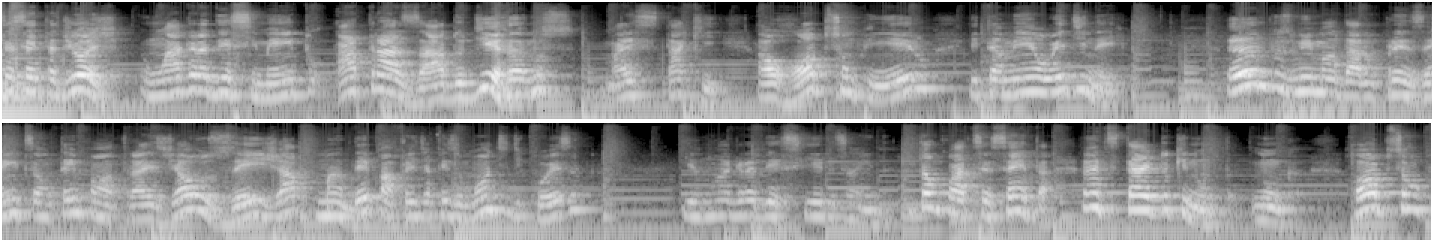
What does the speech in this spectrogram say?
460 de hoje, um agradecimento atrasado de anos, mas está aqui, ao Robson Pinheiro e também ao Ednei. Ambos me mandaram presentes há um tempo atrás, já usei, já mandei para frente, já fiz um monte de coisa e eu não agradeci eles ainda. Então 460, antes tarde do que nunca. nunca. Robson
